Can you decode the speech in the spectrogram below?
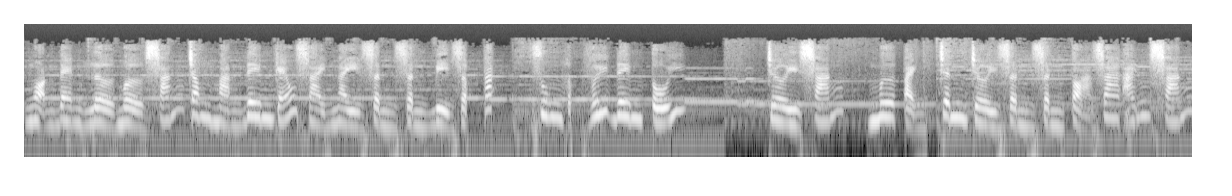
Ngọn đèn lờ mờ sáng trong màn đêm kéo dài này dần dần bị dập tắt, dung hợp với đêm tối. Trời sáng, mưa tạnh, chân trời dần dần tỏa ra ánh sáng,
